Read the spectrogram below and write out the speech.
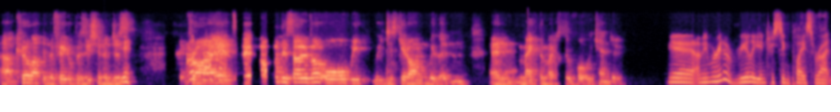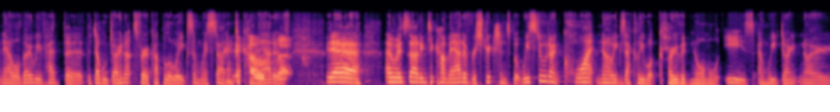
uh, curl up in the fetal position and just yeah. cry and say, I'll put this over, or we, we just get on with it and, and yeah. make the most of what we can do. Yeah, I mean, we're in a really interesting place right now, although we've had the, the double donuts for a couple of weeks and we're starting to come out of, yeah, and we're starting to come out of restrictions, but we still don't quite know exactly what COVID normal is. And we don't know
